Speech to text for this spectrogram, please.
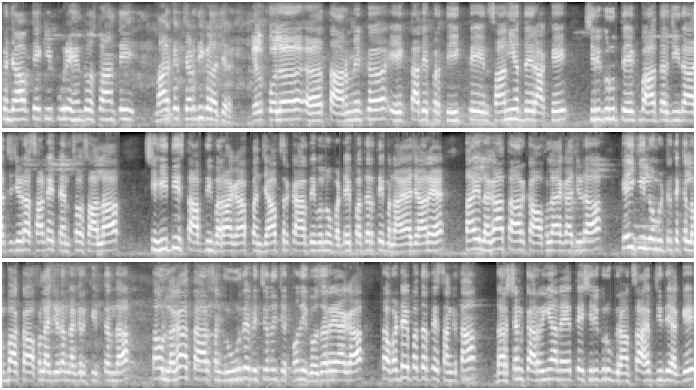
ਪੰਜਾਬ ਤੇ ਕੀ ਪੂਰੇ ਹਿੰਦੁਸਤਾਨ ਤੇ ਮਾਲਕ ਚੜ੍ਹਦੀ ਕਲਾ ਚ ਰੱਖੇ। ਬਿਲਕੁਲ ਧਾਰਮਿਕ ਏਕਤਾ ਦੇ ਪ੍ਰਤੀਕ ਤੇ ਇਨਸਾਨੀਅਤ ਦੇ ਰਾਖੇ ਸ੍ਰੀ ਗੁਰੂ ਤੇਗ ਬਹਾਦਰ ਜੀ ਦਾ ਅੱਜ ਜਿਹੜਾ 350 ਸਾਲਾ ਸ਼ਹੀਦੀ ਸਤਾਬਦੀ ਵਰਾਗਾ ਪੰਜਾਬ ਸਰਕਾਰ ਦੇ ਵੱਲੋਂ ਵੱਡੇ ਪੱਧਰ ਤੇ ਮਨਾਇਆ ਜਾ ਰਿਹਾ ਹੈ। ਤਾਂ ਇਹ ਲਗਾਤਾਰ ਕਾਫਲਾ ਹੈਗਾ ਜਿਹੜਾ ਕਈ ਕਿਲੋਮੀਟਰ ਤੱਕ ਲੰਬਾ ਕਾਫਲਾ ਜਿਹੜਾ ਨਗਰ ਕੀਰਤਨ ਦਾ। ਤਾਂ ਉਹ ਲਗਾਤਾਰ ਸੰਗਰੂਰ ਦੇ ਵਿੱਚੋਂ ਦੀ ਜਿੱਥੋਂ ਦੀ ਗੁਜ਼ਰ ਰਿਹਾ ਹੈਗਾ, ਤਾਂ ਵੱਡੇ ਪੱਧਰ ਤੇ ਸੰਗਤਾਂ ਦਰਸ਼ਨ ਕਰ ਰਹੀਆਂ ਨੇ ਤੇ ਸ੍ਰੀ ਗੁਰੂ ਗ੍ਰੰਥ ਸਾਹਿਬ ਜੀ ਦੇ ਅੱਗੇ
